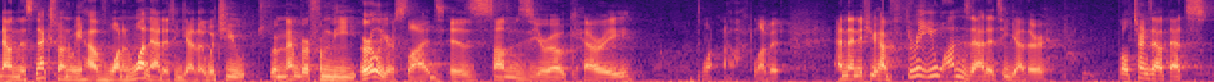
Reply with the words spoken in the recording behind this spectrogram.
Now in this next one, we have one and one added together, which you remember from the earlier slides is sum zero carry. Oh, love it. And then if you have three ones added together, well, it turns out that's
